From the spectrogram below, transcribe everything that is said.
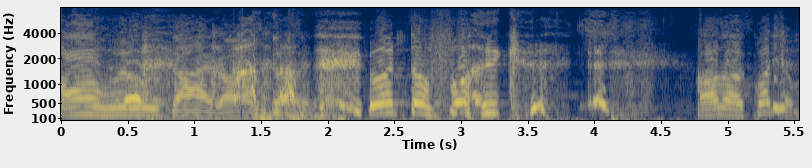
all literally died. Almost done. what the fuck? Oh no, Aquarium.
